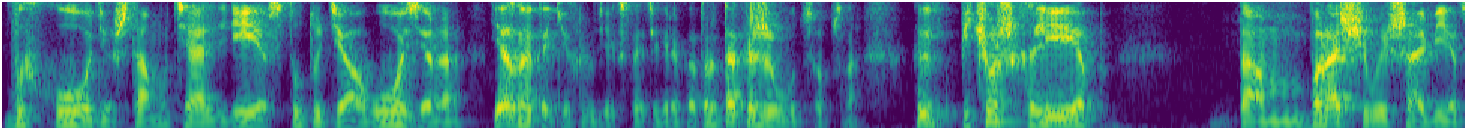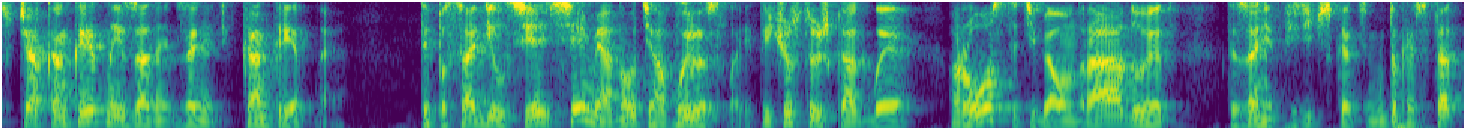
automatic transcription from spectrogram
выходишь, там у тебя лес, тут у тебя озеро. Я знаю таких людей, кстати говоря, которые так и живут, собственно. Ты печешь хлеб, там, выращиваешь овец. У тебя конкретные занятия, конкретное. Ты посадил семя, оно у тебя выросло, и ты чувствуешь как бы рост, и тебя он радует, ты занят физической активностью. Ну, такая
